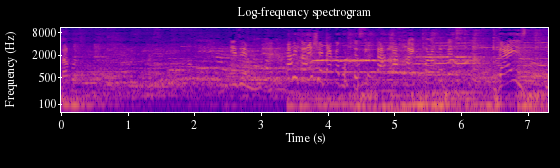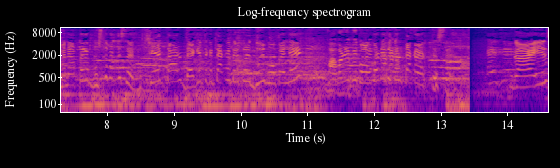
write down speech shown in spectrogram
তারপর? এই যে টাকা পড়তেছে টাকা হাইড সে তার ব্যাগে থেকে টাকা বের করে দুই মোবাইলে কভারের ভিতরে টাকা রাখতেছে। গাইস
